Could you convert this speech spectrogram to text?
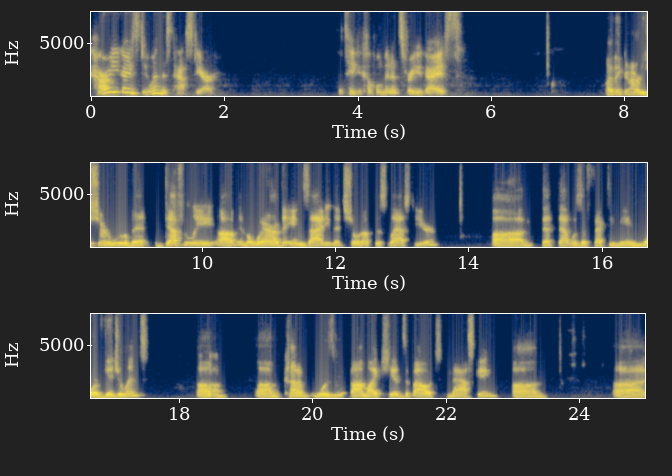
how are you guys doing this past year? We'll take a couple minutes for you guys. I think I already shared a little bit. Definitely uh, am aware of the anxiety that showed up this last year. Um, that that was affecting me. More vigilant. Um, um, kind of was on my kids about masking. Um, uh,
